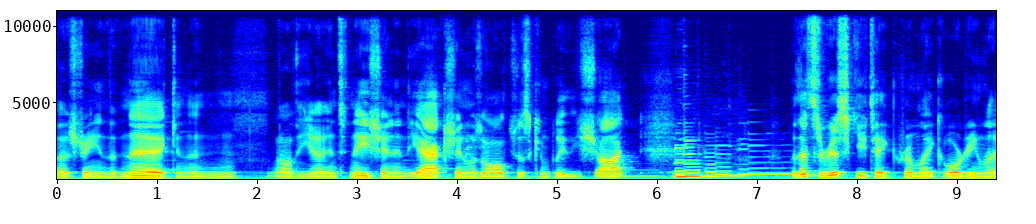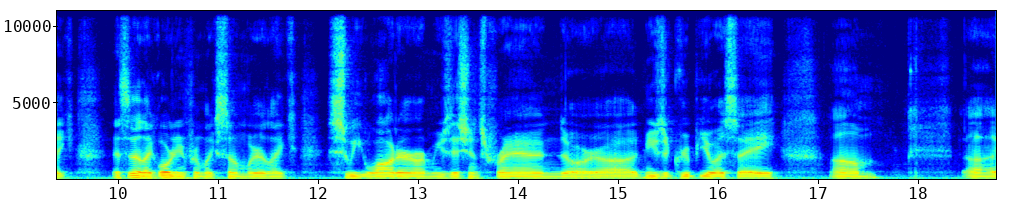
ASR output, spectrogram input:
I was straightening the neck, and then all the uh, intonation and the action was all just completely shot. But that's the risk you take from like ordering like instead of like ordering from like somewhere like Sweetwater or Musician's Friend or uh, Music Group USA. Um, uh,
